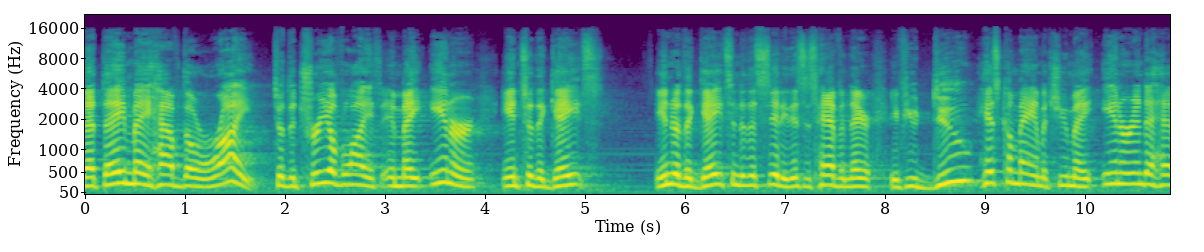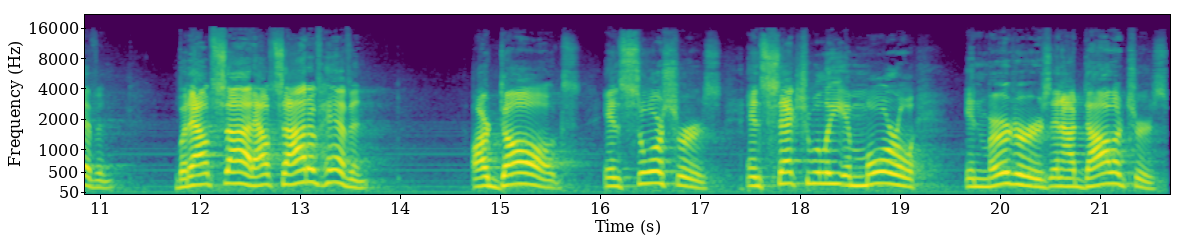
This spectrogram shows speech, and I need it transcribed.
that they may have the right to the tree of life and may enter into the gates enter the gates into the city. This is heaven there. If you do his commandments you may enter into heaven. But outside outside of heaven are dogs and sorcerers and sexually immoral and murderers and idolaters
